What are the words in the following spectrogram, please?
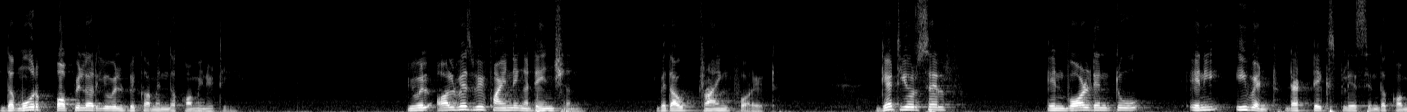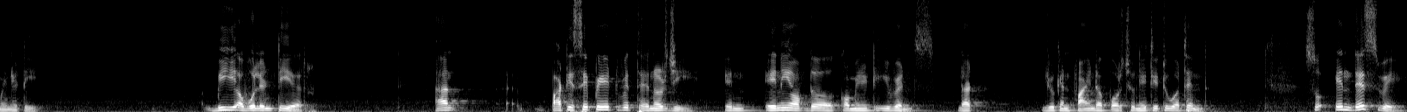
the more popular you will become in the community. You will always be finding attention without trying for it. Get yourself involved into any event that takes place in the community. Be a volunteer and participate with energy in any of the community events that you can find opportunity to attend. So in this way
